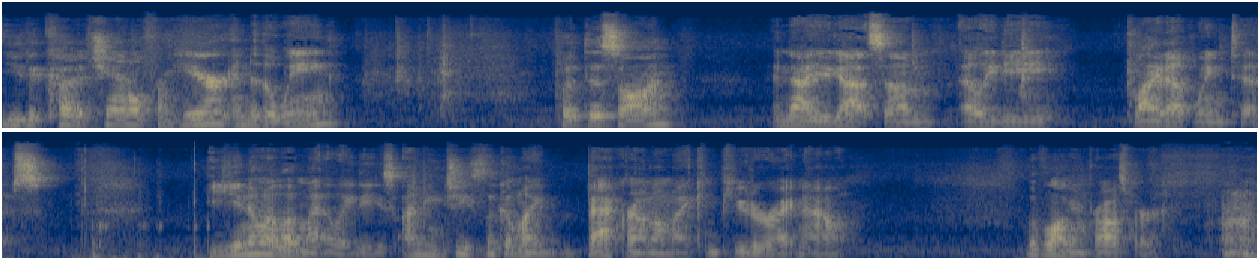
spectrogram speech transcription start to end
you could cut a channel from here into the wing, put this on, and now you got some LED light up wingtips. You know I love my LEDs. I mean, geez, look at my background on my computer right now. Live long and prosper.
